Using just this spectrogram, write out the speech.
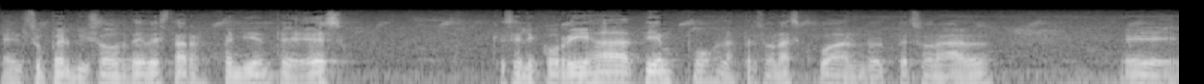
el supervisor debe estar pendiente de eso, que se le corrija a tiempo a las personas cuando el personal eh,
